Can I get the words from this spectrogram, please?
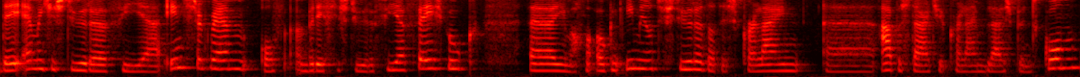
DM'tje sturen via Instagram of een berichtje sturen via Facebook. Uh, je mag me ook een e-mailtje sturen, dat is Carlijn, uh, apenstaartje carlijnbluis.com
